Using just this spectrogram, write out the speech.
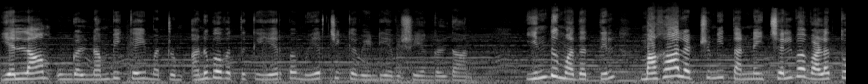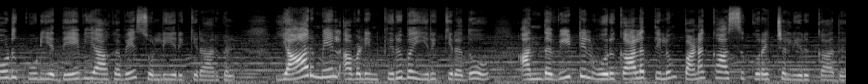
எல்லாம் உங்கள் நம்பிக்கை மற்றும் அனுபவத்துக்கு ஏற்ப முயற்சிக்க வேண்டிய விஷயங்கள்தான். இந்து மதத்தில் மகாலட்சுமி தன்னை செல்வ வளத்தோடு கூடிய தேவியாகவே சொல்லியிருக்கிறார்கள். யார் மேல் அவளின் கிருபை இருக்கிறதோ அந்த வீட்டில் ஒரு காலத்திலும் பணக்காசு குறைச்சல் இருக்காது.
